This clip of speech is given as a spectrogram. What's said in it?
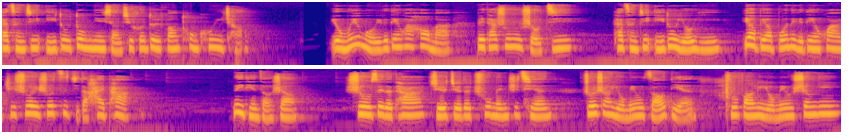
他曾经一度动念想去和对方痛哭一场。有没有某一个电话号码被他输入手机？他曾经一度犹疑要不要拨那个电话去说一说自己的害怕。那天早上，十五岁的他决绝地出门之前，桌上有没有早点？厨房里有没有声音？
